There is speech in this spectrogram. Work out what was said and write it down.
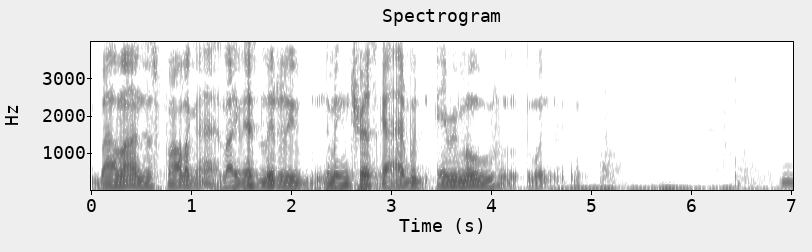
by line, just follow God. Like that's literally. I mean, trust God with every move. When- mm,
